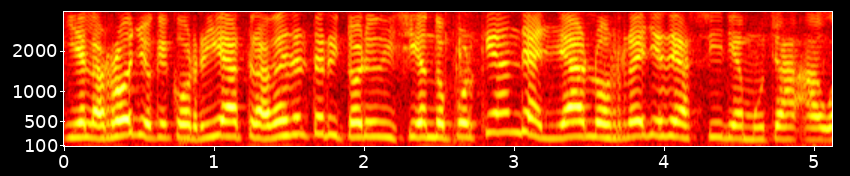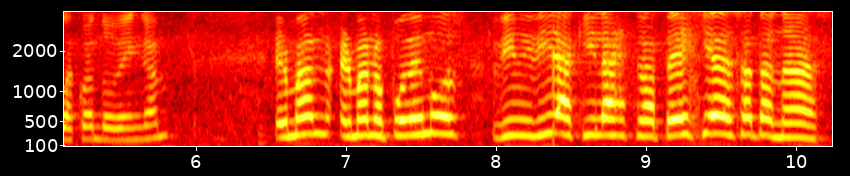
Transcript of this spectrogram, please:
y el arroyo que corría a través del territorio diciendo, ¿por qué han de hallar los reyes de Asiria muchas aguas cuando vengan? Hermano, hermanos, podemos dividir aquí la estrategia de Satanás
